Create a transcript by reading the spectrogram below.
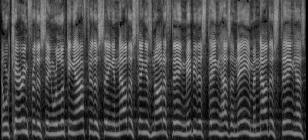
And we're caring for this thing, we're looking after this thing, and now this thing is not a thing. Maybe this thing has a name, and now this thing has,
